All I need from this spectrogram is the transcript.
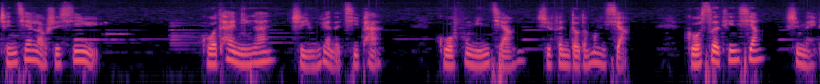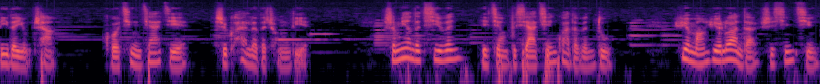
陈谦老师心语：国泰民安是永远的期盼，国富民强是奋斗的梦想，国色天香是美丽的咏唱，国庆佳节是快乐的重叠。什么样的气温也降不下牵挂的温度，越忙越乱的是心情，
